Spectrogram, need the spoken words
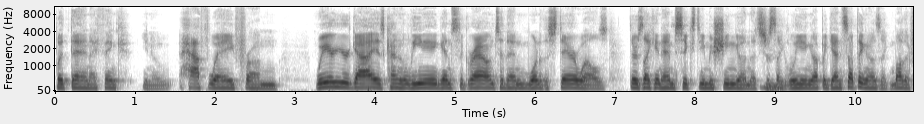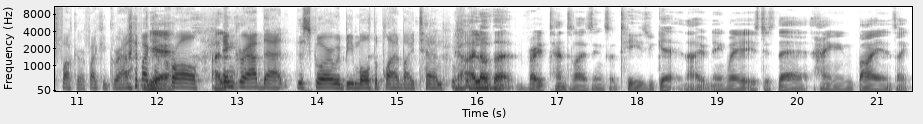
but then I think you know halfway from where your guy is kind of leaning against the ground to then one of the stairwells, there's like an M60 machine gun that's just hmm. like leaning up against something. I was like, motherfucker, if I could grab, if I could Yeah. crawl I lo- and grab that, the score would be multiplied by 10. Yeah, I love that very tantalizing sort of tease you get in that opening where it's just there hanging by and it's like,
